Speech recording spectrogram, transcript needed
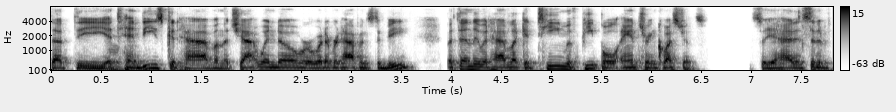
that the Mhm. attendees could have on the chat window or whatever it happens to be but then they would have like a team of people answering questions. So you had instead of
